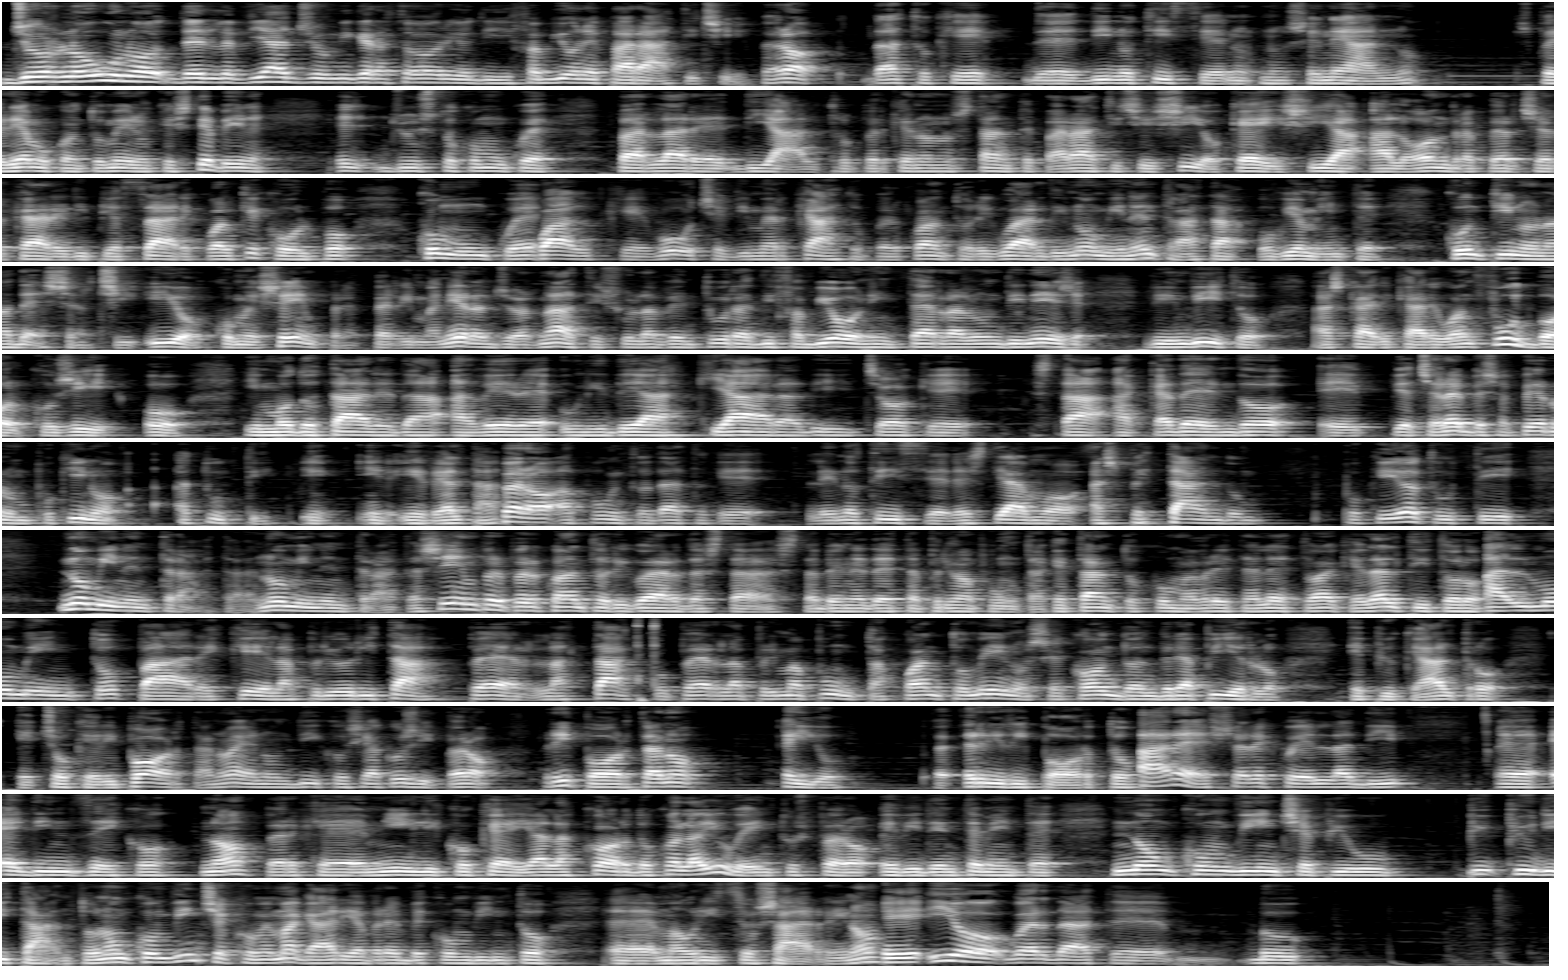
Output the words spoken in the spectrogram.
Giorno 1 del viaggio migratorio di Fabione Paratici, però dato che eh, di notizie non, non se ne hanno, speriamo quantomeno che stia bene, è giusto comunque parlare di altro perché nonostante Paratici sì ok sia a Londra per cercare di piazzare qualche colpo comunque qualche voce di mercato per quanto riguarda i nomi in entrata ovviamente continuano ad esserci. Io come sempre per rimanere aggiornati sull'avventura di Fabione in terra londinese vi invito a scaricare OneFootball così o in modo tale da avere un'idea chiara di ciò che sta accadendo e piacerebbe saperlo un pochino a tutti in, in, in, realtà. Però appunto dato che le notizie le stiamo aspettando un pochino tutti nomi in entrata nomi in entrata. Sempre per quanto riguarda sta, sta benedetta prima punta che tanto come avrete letto anche dal titolo al momento pare che la priorità per l'attacco per la prima punta quantomeno secondo Andrea Pirlo e più che altro è ciò che riportano eh, non dico sia così però riportano e io eh, ririporto. Pare essere quella di eh, Edin Zeko, no? Perché Milik, ok, ha l'accordo con la Juventus, però evidentemente non convince più, più, più, di tanto, non convince come magari avrebbe convinto eh, Maurizio Sarri, no? E io, guardate, boh,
